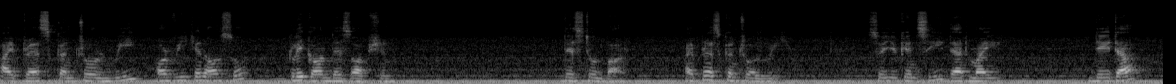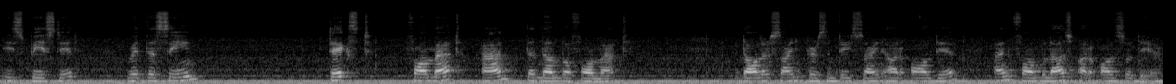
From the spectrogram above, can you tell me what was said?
I press Ctrl V or we can also click on this option this toolbar. I press Ctrl V. So you can see that my data is pasted with the same text format and the number format. Dollar sign percentage sign are all there and formulas are also there.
